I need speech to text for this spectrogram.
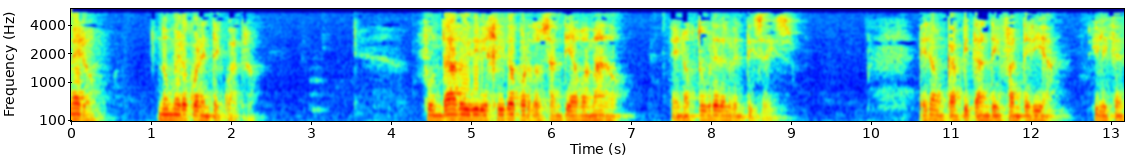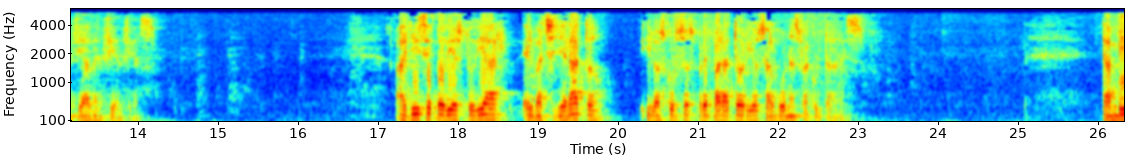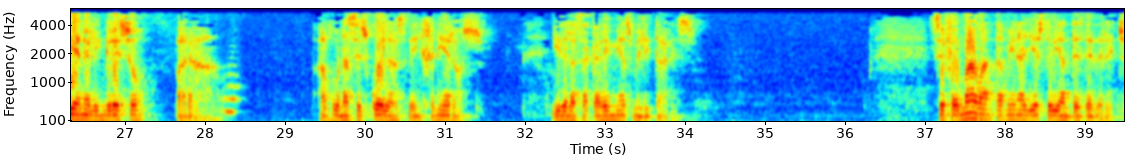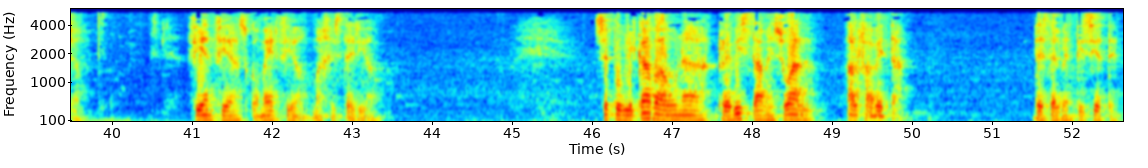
número 44. Fundado y dirigido por Don Santiago Amado en octubre del 26. Era un capitán de infantería y licenciado en ciencias. Allí se podía estudiar el bachillerato y los cursos preparatorios a algunas facultades. También el ingreso para algunas escuelas de ingenieros y de las academias militares. Se formaban también allí estudiantes de derecho, ciencias, comercio, magisterio. Se publicaba una revista mensual alfabeta desde el 27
